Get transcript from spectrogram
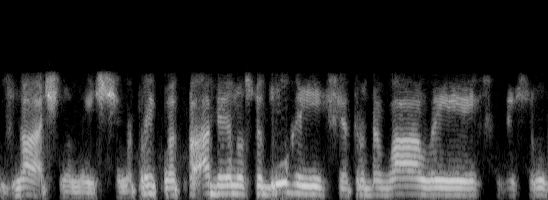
значно нижчі. Наприклад, А 92 продавали десь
